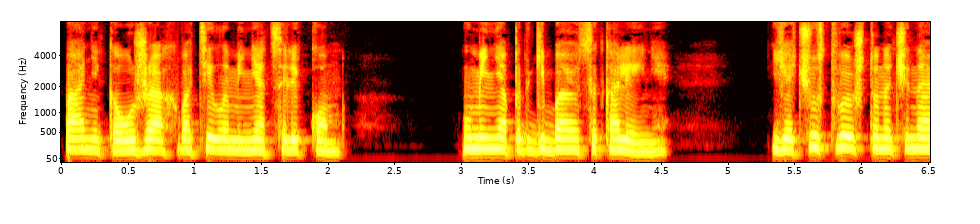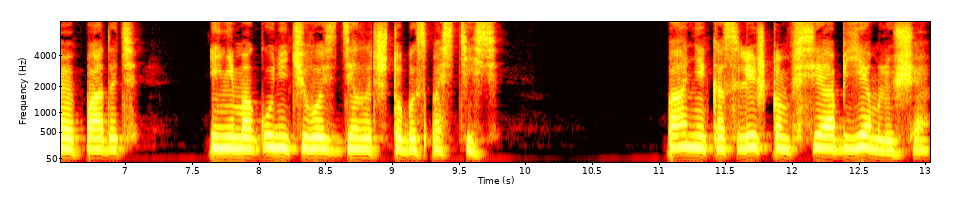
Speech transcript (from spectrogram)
Паника уже охватила меня целиком. У меня подгибаются колени. Я чувствую, что начинаю падать, и не могу ничего сделать, чтобы спастись. Паника слишком всеобъемлюща,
